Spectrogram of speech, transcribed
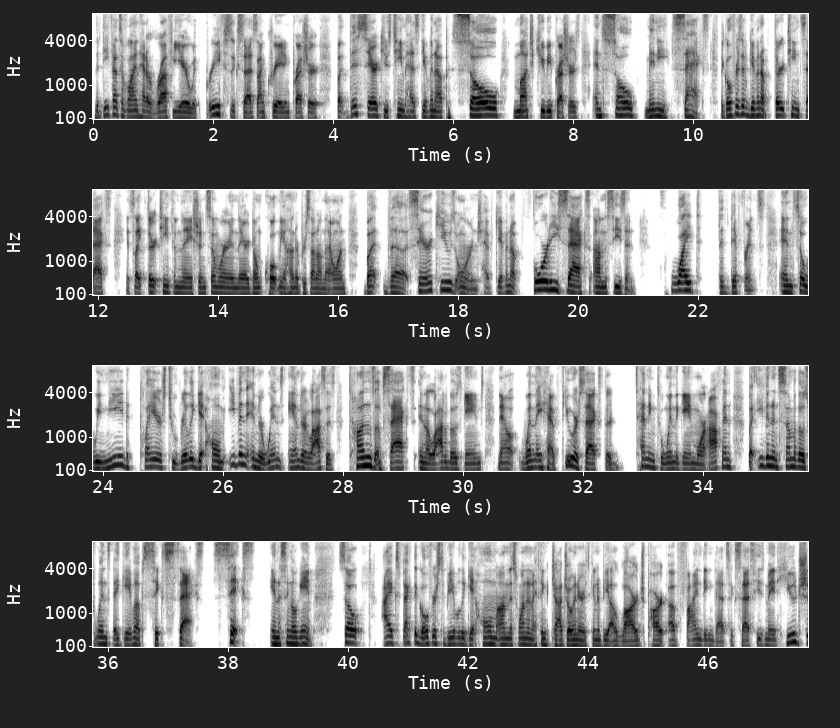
The defensive line had a rough year with brief success on creating pressure, but this Syracuse team has given up so much QB pressures and so many sacks. The Gophers have given up 13 sacks. It's like 13th in the nation, somewhere in there. Don't quote me 100% on that one. But the Syracuse Orange have given up 40 sacks on the season. Quite the difference. And so we need players to really get home, even in their wins and their losses. Tons of sacks in a lot of those games. Now, when they have fewer sacks, they're tending to win the game more often. But even in some of those wins, they gave up six sacks, six in a single game. So I expect the Gophers to be able to get home on this one. And I think Jah Joyner is going to be a large part of finding that success. He's made huge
